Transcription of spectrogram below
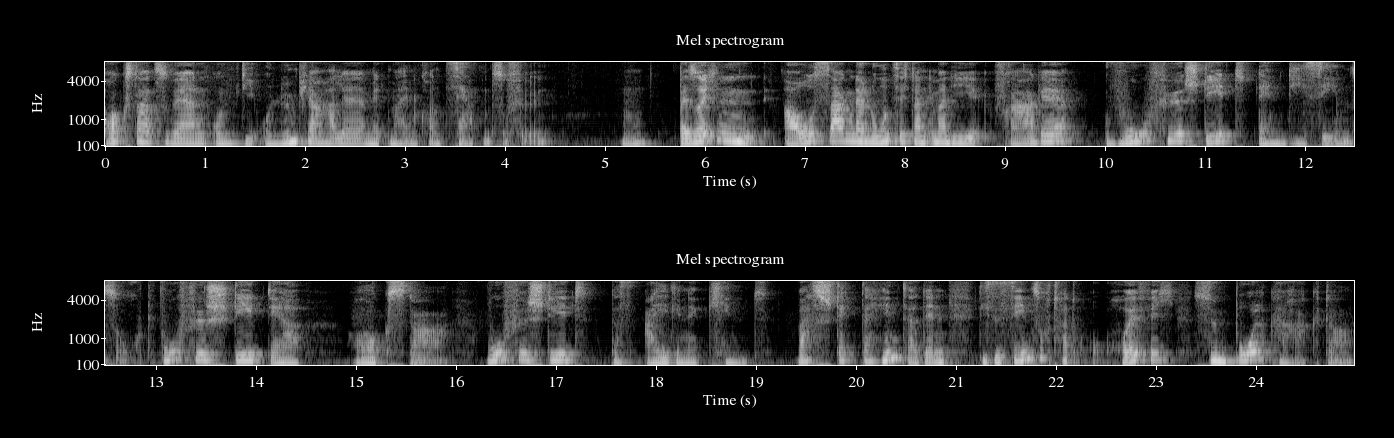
Rockstar zu werden und die Olympiahalle mit meinen Konzerten zu füllen. Hm? Bei solchen Aussagen, da lohnt sich dann immer die Frage, wofür steht denn die Sehnsucht? Wofür steht der Rockstar? Wofür steht das eigene Kind? Was steckt dahinter? Denn diese Sehnsucht hat häufig Symbolcharakter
